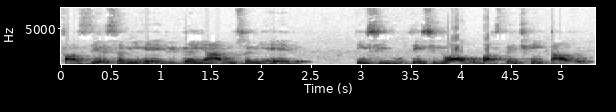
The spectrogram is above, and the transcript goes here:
fazer samba enredo e ganhar um samba enredo tem sido, tem sido algo bastante rentável.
